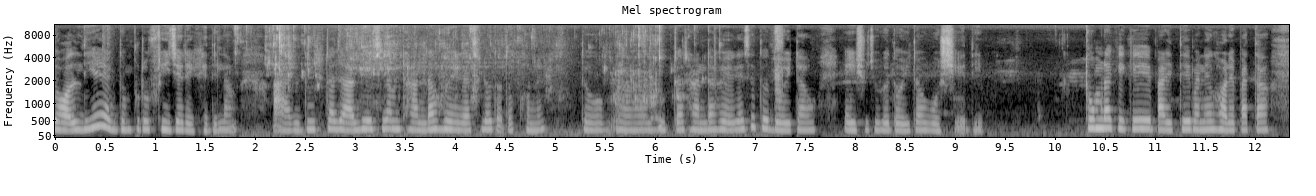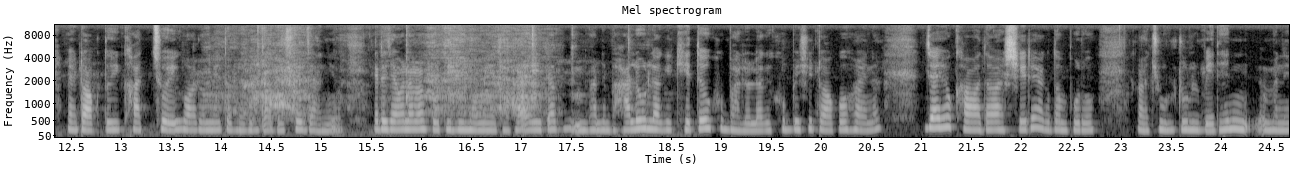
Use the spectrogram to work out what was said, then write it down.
জল দিয়ে একদম পুরো ফ্রিজে রেখে দিলাম। আর দুধটা জাল দিয়েছিলাম ঠান্ডা হয়ে গেছিল ততক্ষণে। তো দুধটা ঠান্ডা হয়ে গেছে তো দইটাও এই সুযোগে দইটাও বসিয়ে দিই। তোমরা কে কে বাড়িতে মানে ঘরে পাতা টক দই খাচ্ছ এই গরমে তোমরা কিন্তু অবশ্যই জানিও। এটা যেমন আমার প্রতিদিন আমি এটা খাই, এটা মানে ভালোও লাগে, খেতেও খুব ভালো লাগে, খুব বেশি টকও হয় না। যাই হোক, খাওয়া দাওয়া সেরে একদম পুরো চুল টুল বেঁধে মানে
